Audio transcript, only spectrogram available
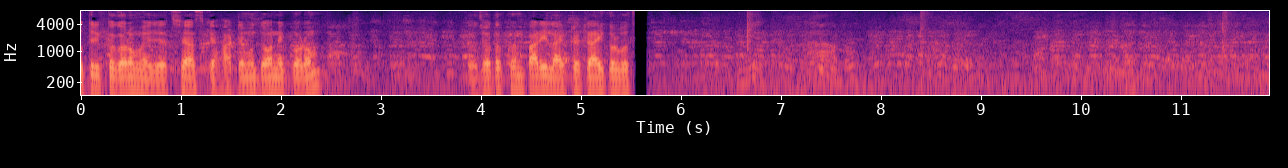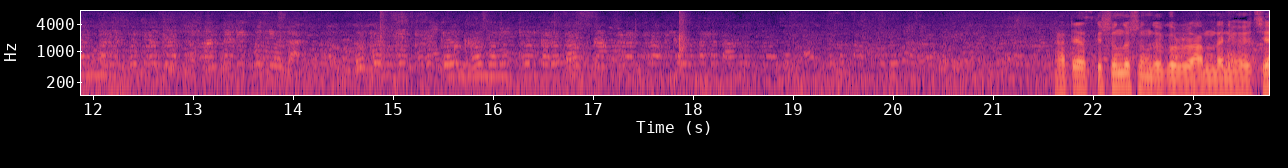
অতিরিক্ত গরম হয়ে যাচ্ছে, আজকে হাটের মধ্যে অনেক গরম। তো যতক্ষণ পারি লাইভটা ট্রাই করব। হাটে আজকে সুন্দর সুন্দর গরুর আমদানি হয়েছে।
